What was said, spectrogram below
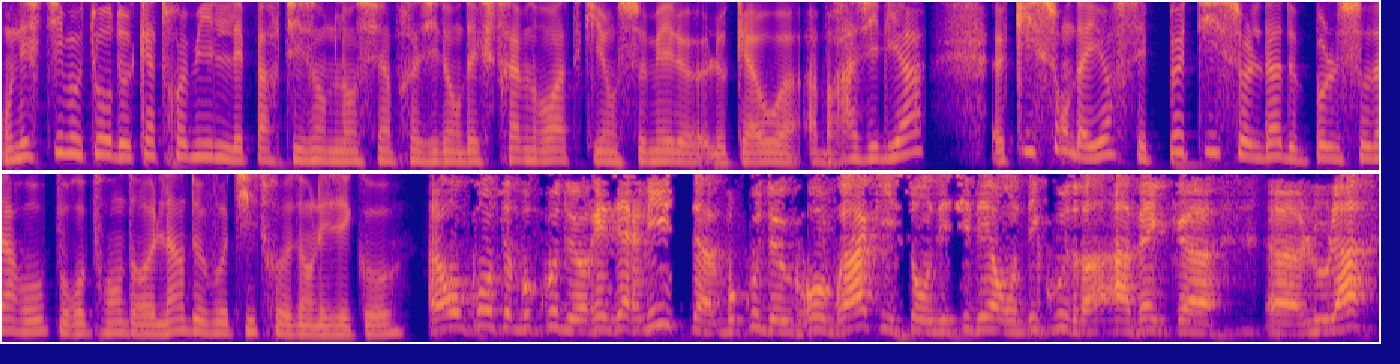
On estime autour de 4000 les partisans de l'ancien président d'extrême droite qui ont semé le, chaos à, Brasilia. Euh, qui sont d'ailleurs ces petits soldats de Bolsonaro, pour reprendre l'un de vos titres dans les échos Alors on compte beaucoup de réservistes, beaucoup de gros bras qui sont décidés à en découdre avec euh, euh, Lula.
